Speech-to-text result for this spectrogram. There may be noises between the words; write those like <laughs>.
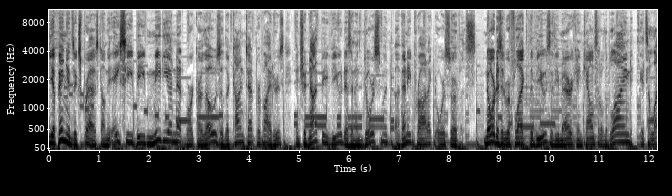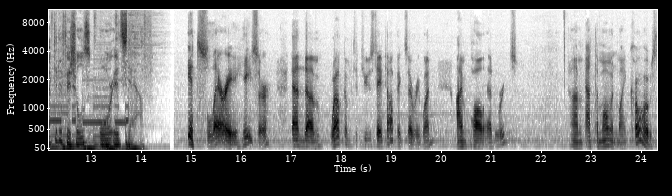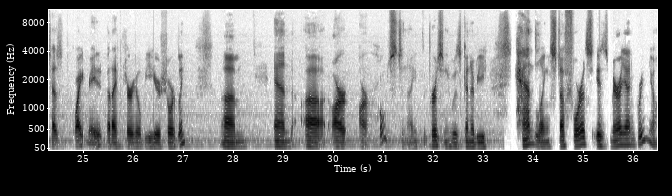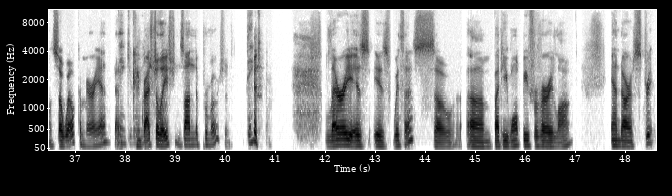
The opinions expressed on the ACB Media Network are those of the content providers and should not be viewed as an endorsement of any product or service. Nor does it reflect the views of the American Council of the Blind, its elected officials, or its staff. It's Larry Hazer, and um, welcome to Tuesday Topics, everyone. I'm Paul Edwards. Um, at the moment, my co host hasn't quite made it, but I'm sure he'll be here shortly. Um, and uh, our our host tonight, the person who is going to be handling stuff for us, is Marianne Grignon. So welcome, Marianne. And Thank you. congratulations much. on the promotion. Thank you. <laughs> Larry is is with us, so um, but he won't be for very long. And our stream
